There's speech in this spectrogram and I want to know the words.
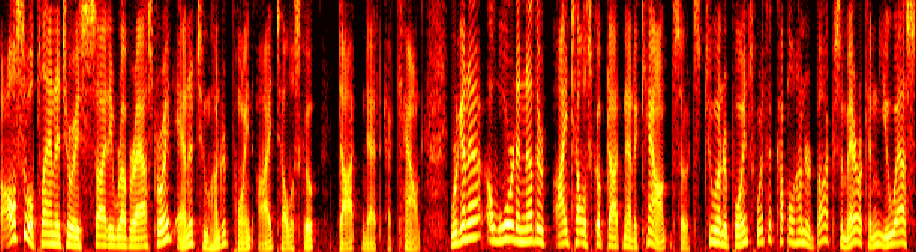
Also, a Planetary Society rubber asteroid and a 200 point iTelescope iTelescope.net account. We're going to award another iTelescope.net account, so it's 200 points worth a couple hundred bucks, American, U.S.,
